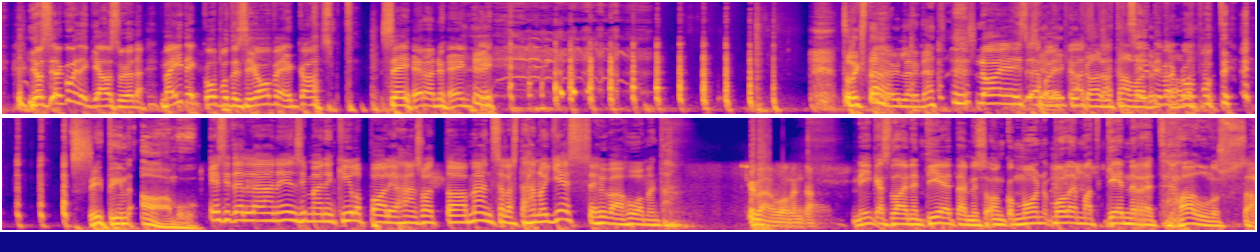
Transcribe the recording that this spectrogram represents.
Jos siellä kuitenkin asuu jotain. Mä itse koputin siihen oveen kanssa. Se ei herännyt henkiin. Tuliko tää yllärinä? No ei se Siellä ei kukaan sitä havainnut. Silti mä koputin. Sitin aamu. Esitellään ensimmäinen kilpailija. Hän soittaa Mäntsälästä. Hän on Jesse. Hyvää huomenta. Hyvää huomenta. Minkälainen tietämys, onko mon, molemmat genret hallussa?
